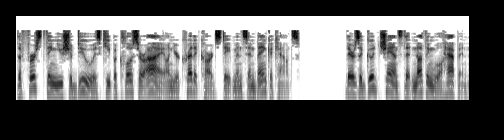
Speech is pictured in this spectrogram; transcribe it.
the first thing you should do is keep a closer eye on your credit card statements and bank accounts. There's a good chance that nothing will happen,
